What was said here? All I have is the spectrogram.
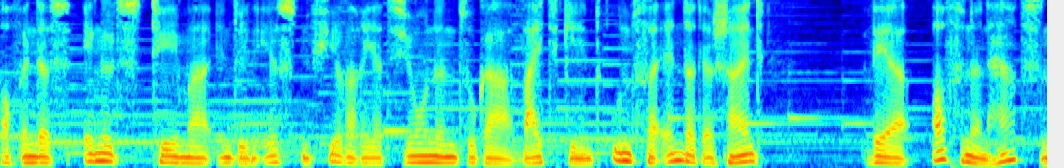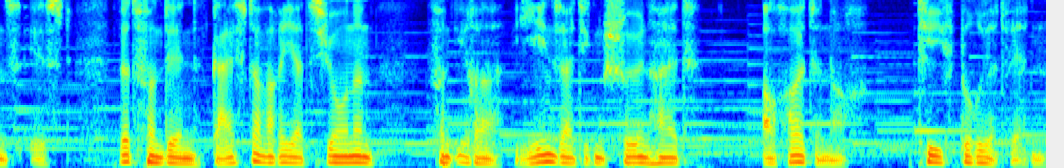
auch wenn das Engelsthema in den ersten vier Variationen sogar weitgehend unverändert erscheint, wer offenen Herzens ist, wird von den Geistervariationen, von ihrer jenseitigen Schönheit auch heute noch tief berührt werden.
